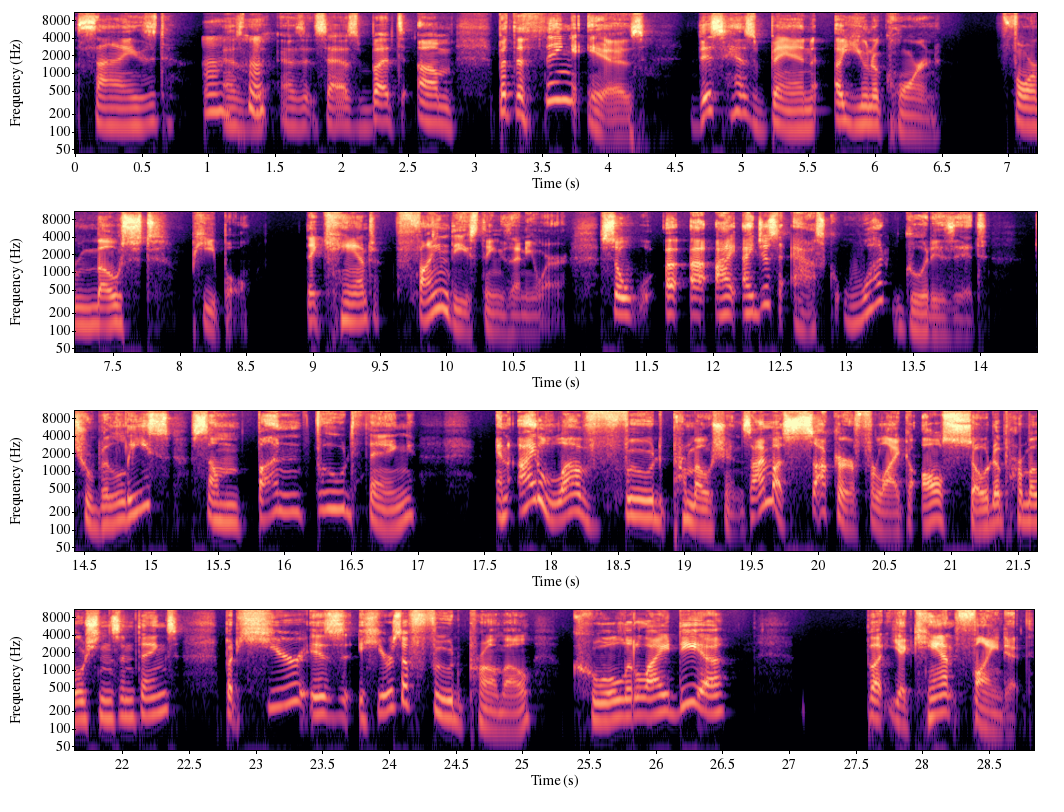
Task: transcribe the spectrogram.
sized, as Uh-huh. the, as it says. But um, but the thing is, this has been a unicorn for most people. They can't find these things anywhere. So uh, I, I just ask, what good is it to release some fun food thing? And I love food promotions. I'm a sucker for like all soda promotions and things. But here is here's a food promo, cool little idea, but you can't find it.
